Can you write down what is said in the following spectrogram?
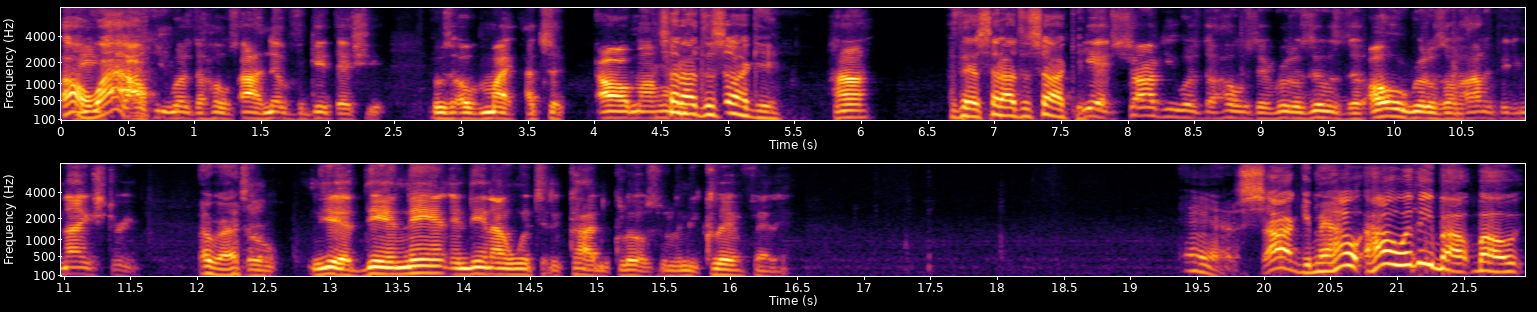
Oh And wow! Sharky was the host. I'll never forget that shit. It was over mic. I took all my Shout homies. out to Sharky. Huh? I said shout out to Sharky. Yeah, Sharky was the host at Riddles. It was the old Riddles on 159th Street. Okay. So yeah, then then and then I went to the Cotton Club. So let me clarify that. Yeah, Sharky, man. How how was he about about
